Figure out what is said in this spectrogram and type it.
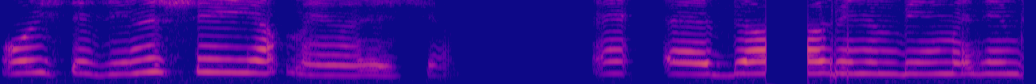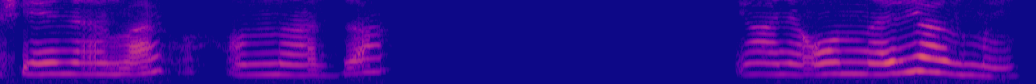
o istediğiniz şeyi yapmaya öğreteceğim. E, e, biraz benim bilmediğim şeyler var. Onlar da. Yani onları yazmayın.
